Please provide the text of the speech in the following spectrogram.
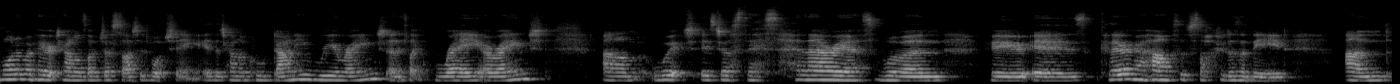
one of my favourite channels I've just started watching is a channel called Danny Rearranged and it's like Ray Arranged, um, which is just this hilarious woman who is clearing her house of stuff she doesn't need and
